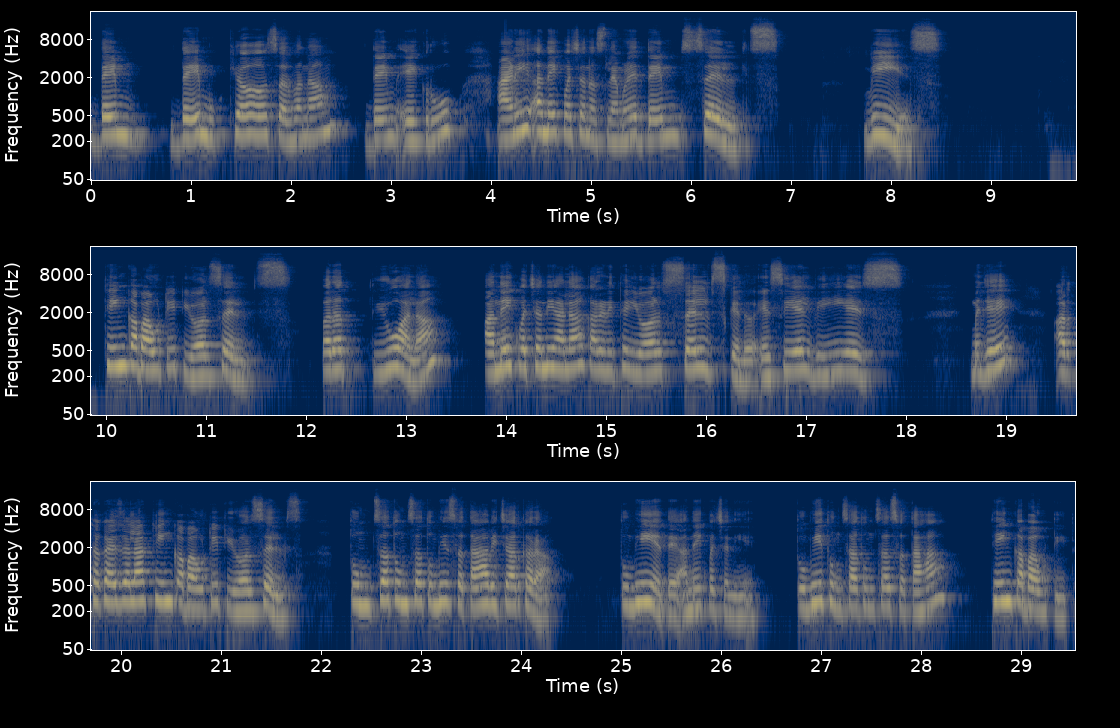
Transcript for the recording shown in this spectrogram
them they मुख्य सर्वनाम देम एक रूप आणि अनेक वचन असल्यामुळे themselves V S think about it yourselves परत यू आला. अनेक वचनी आला कारण इथे युअर सेल्फ्स केलं S C L V S म्हणजे अर्थ काय झाला? थिंक अबाउट इट युअर सेल्फ्स तुमचं तुमचं तुम्ही स्वतः विचार करा. तुम्ही येते अनेक वचनी आहे. तुम्ही तुमचा तुमचा स्वतः थिंक अबाउट इट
